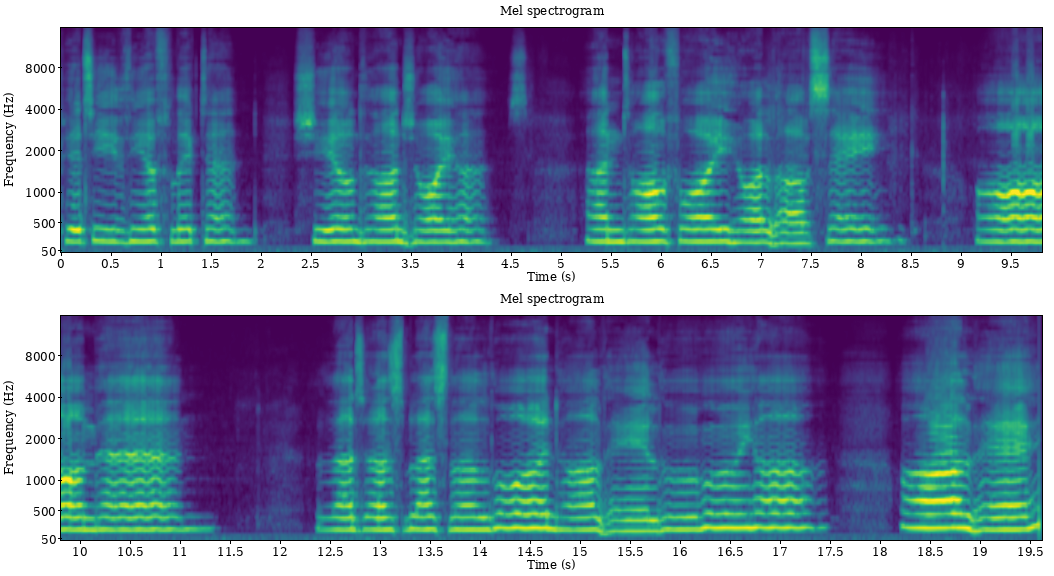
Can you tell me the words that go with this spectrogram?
Pity the afflicted. Shield the joyous. And all for your love's sake. Amen. Let us bless the Lord. Alleluia. Alleluia.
